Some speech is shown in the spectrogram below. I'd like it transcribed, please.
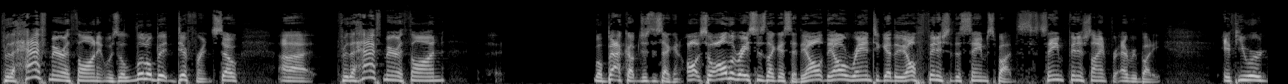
for the half marathon, it was a little bit different. So uh, for the half marathon, well, back up just a second. All, so all the races, like I said, they all they all ran together. They all finished at the same spot, same finish line for everybody if you were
